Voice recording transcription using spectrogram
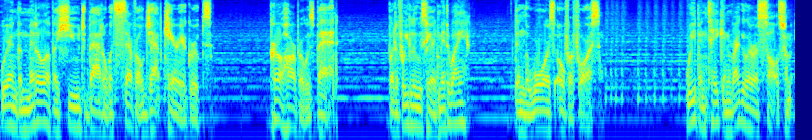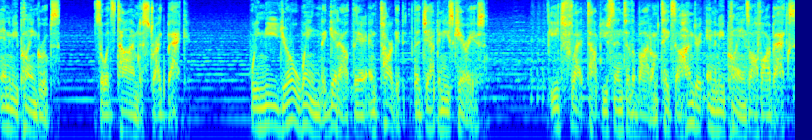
We're in the middle of a huge battle with several Jap carrier groups. Pearl Harbor was bad, but if we lose here at Midway, then the war's over for us. We've been taking regular assaults from enemy plane groups, so it's time to strike back. We need your wing to get out there and target the Japanese carriers. Each flat top you send to the bottom takes a hundred enemy planes off our backs.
